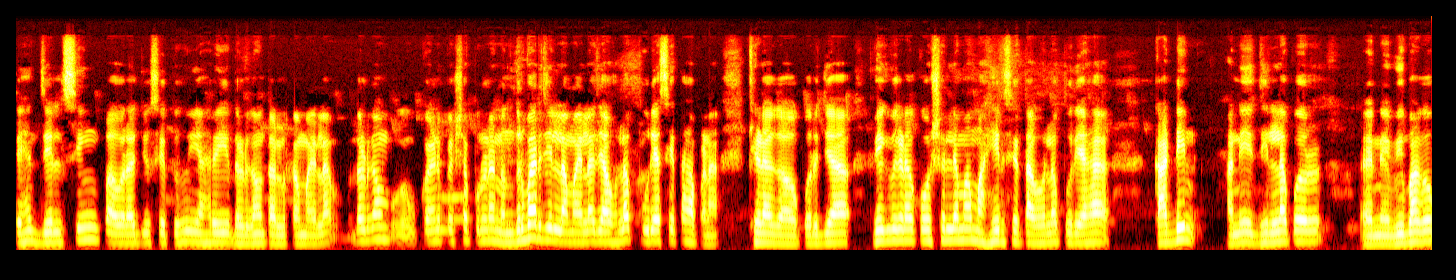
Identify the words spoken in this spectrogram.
जेलसिंग पावराजू सेतु यारी दडगाव तालुका मायला दडगाव कळण्यापेक्षा पूर्ण नंदुरबार जिल्हा मायला ज्या होला पुऱ्या सेता आपणा खेडागाव पर ज्या वेगवेगळ्या कौशल्यमा माहीर सेता होला पुऱ्या हा काडीन आणि जिल्हापर પર અને વિભાગો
